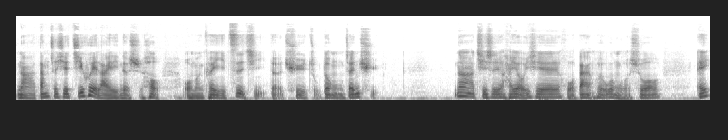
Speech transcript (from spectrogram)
那当这些机会来临的时候，我们可以自己的去主动争取。那其实还有一些伙伴会问我说：“哎，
